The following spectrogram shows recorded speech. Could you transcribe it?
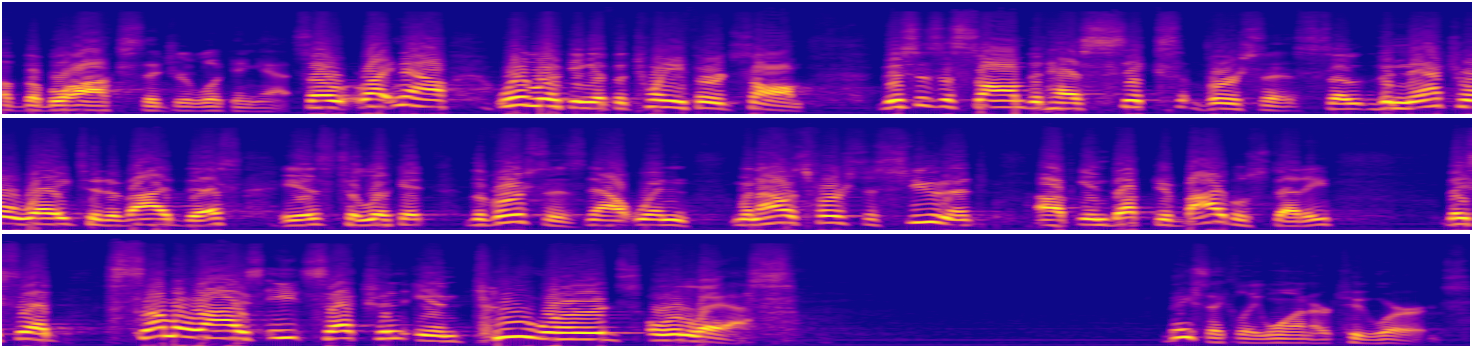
of the blocks that you're looking at. So, right now, we're looking at the 23rd Psalm. This is a psalm that has six verses. So, the natural way to divide this is to look at the verses. Now, when, when I was first a student of inductive Bible study, they said, summarize each section in two words or less. Basically, one or two words.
